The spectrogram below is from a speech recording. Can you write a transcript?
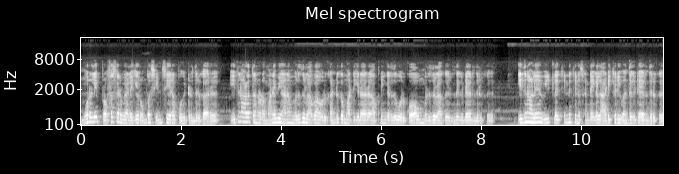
முரளி ப்ரொஃபஸர் வேலைக்கு ரொம்ப சின்சியராக போயிட்டு இருந்திருக்காரு. இதனால தன்னோட மனைவியான மிருதுலாவை அவர் கண்டுக்க மாட்டேங்கிறாரு அப்படிங்கிறது ஒரு கோபம் மிருதுலாவுக்கு இருந்துகிட்டே இருந்திருக்கு. இதனாலேயே வீட்டில் சின்ன சின்ன சண்டைகள் அடிக்கடி வந்துகிட்டே இருந்திருக்கு.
